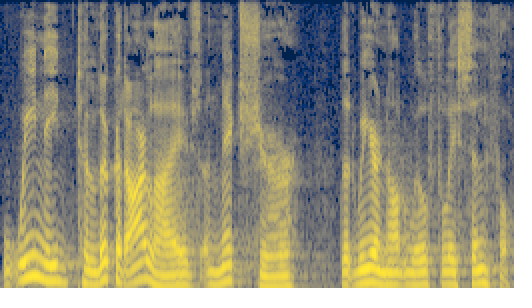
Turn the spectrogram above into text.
we need to look at our lives and make sure that we are not willfully sinful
